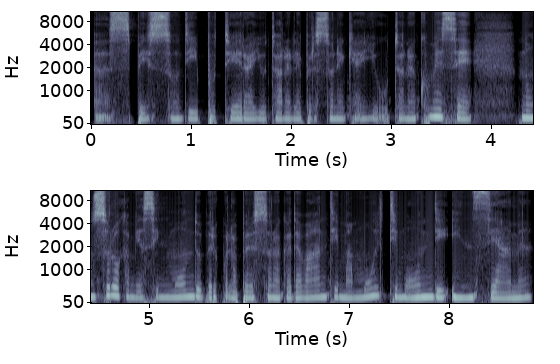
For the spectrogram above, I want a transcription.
uh, spesso di poter aiutare le persone che aiutano. È come se non solo cambiassi il mondo per quella persona che ho davanti, ma molti mondi insieme.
